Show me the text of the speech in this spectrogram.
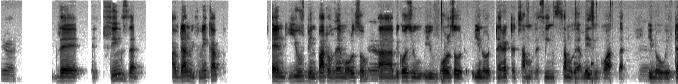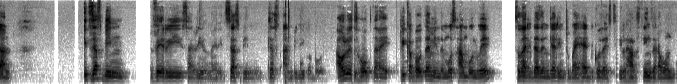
Yeah. the things that I've done with makeup and you've been part of them also Yeah. uh, because you you've also you know directed some of the things some of the amazing work that Yeah. you know we've done it's just been very surreal man it's just been just unbelievable i always hope that i speak about them in the most humble way so that it doesn't get into my head because i still have things that i want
